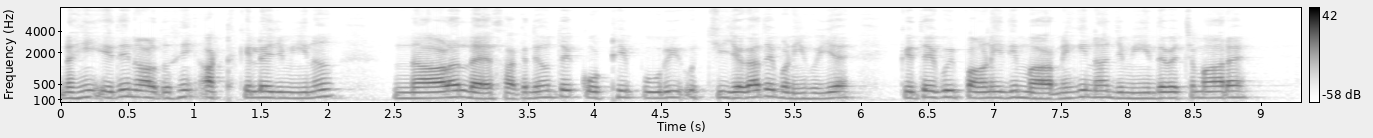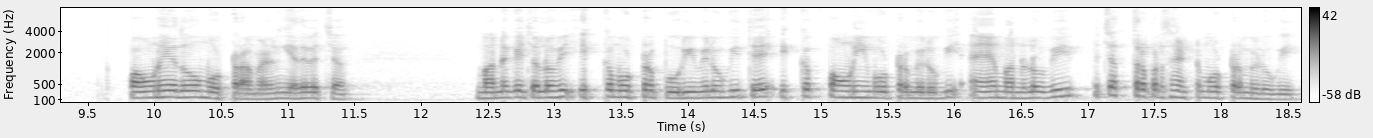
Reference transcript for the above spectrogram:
ਨਹੀਂ, ਇਹਦੇ ਨਾਲ ਤੁਸੀਂ 8 ਕਿੱਲੇ ਜ਼ਮੀਨ ਨਾਲ ਲੈ ਸਕਦੇ ਹੋ ਤੇ ਕੋਠੀ ਪੂਰੀ ਉੱਚੀ ਜਗ੍ਹਾ ਤੇ ਬਣੀ ਹੋਈ ਹੈ। ਕਿਤੇ ਕੋਈ ਪਾਣੀ ਦੀ ਮਾਰ ਨਹੀਂ ਕਿ ਨਾ ਜ਼ਮੀਨ ਦੇ ਵਿੱਚ ਮਾਰ ਹੈ। ਪੌਣੇ ਦੋ ਮੋਟਰਾਂ ਮਿਲਣਗੀਆਂ ਇਹਦੇ ਵਿੱਚ। ਮੰਨ ਕੇ ਚੱਲੋ ਵੀ ਇੱਕ ਮੋਟਰ ਪੂਰੀ ਮਿਲੂਗੀ ਤੇ ਇੱਕ ਪੌਣੀ ਮੋਟਰ ਮਿਲੂਗੀ। ਐ ਮੰਨ ਲਓ ਵੀ 75% ਮੋਟਰ ਮਿਲੂਗੀ।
